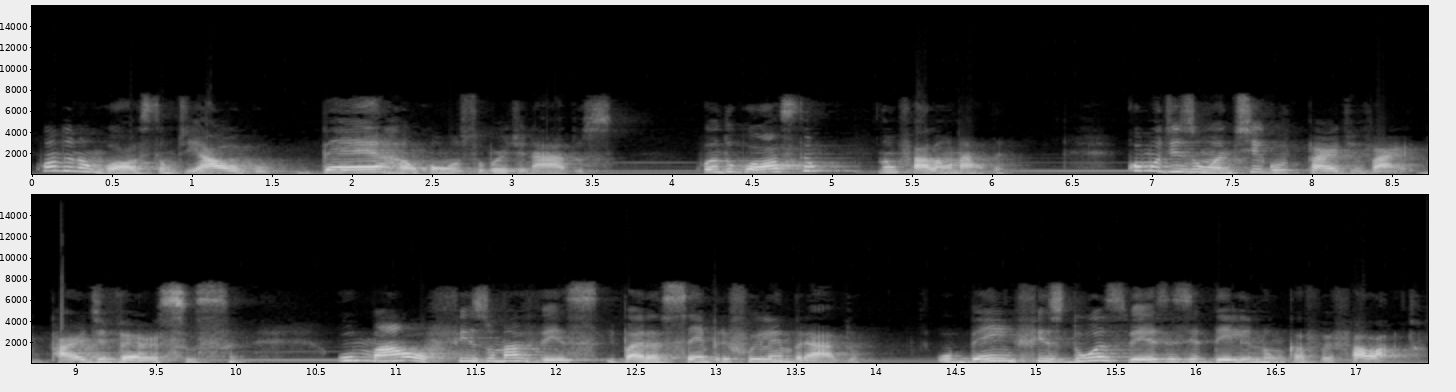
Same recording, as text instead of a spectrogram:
Quando não gostam de algo, berram com os subordinados. Quando gostam, não falam nada. Como diz um antigo par de, var, par de versos: O mal fiz uma vez e para sempre fui lembrado. O bem fiz duas vezes e dele nunca foi falado.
